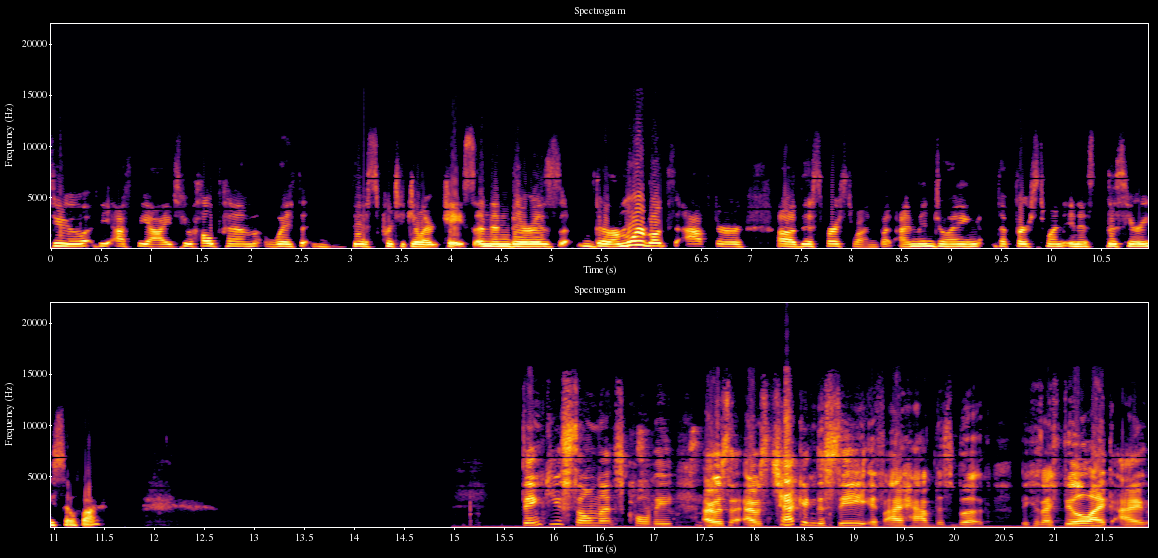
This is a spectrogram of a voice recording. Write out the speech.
to the FBI to help him with this particular case. And then there is there are more books after uh, this first one, but I'm enjoying the first one in a, the series so far. Thank you so much, Colby. I was I was checking to see if I have this book because I feel like I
